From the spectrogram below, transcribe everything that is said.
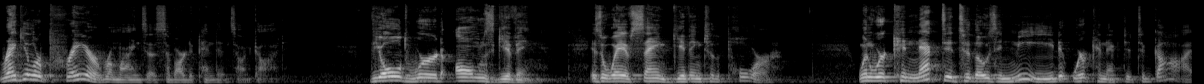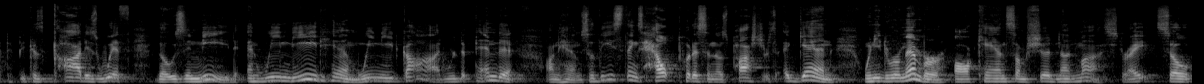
Regular prayer reminds us of our dependence on God. The old word almsgiving is a way of saying giving to the poor when we're connected to those in need, we're connected to God because God is with those in need. And we need Him. We need God. We're dependent on Him. So these things help put us in those postures. Again, we need to remember all can, some should, none must, right? So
